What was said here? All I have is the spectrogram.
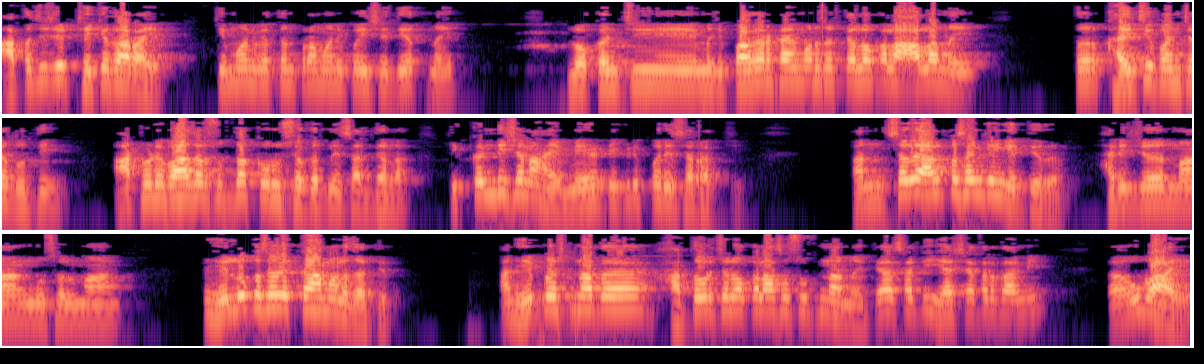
आताचे जे ठेकेदार आहेत किमान वेतनप्रमाणे पैसे देत नाहीत. लोकांची म्हणजे पगार टायमावर जर त्या लोकांना आला नाही तर खायची पंचायत होती. आठवडे बाजार सुद्धा करू शकत नाही सध्याला. ही कंडिशन आहे मेहर टेकडी परिसराची आणि सगळे अल्पसंख्याक आहेत तिथं. हरिजन मांग मुसलमान तर हे लोक सगळे कामाला जातात. आणि हे प्रश्न आता हातावरच्या लोकांना असं सुटणार नाही. त्यासाठी ह्या क्षेत्रात आम्ही उभा आहे.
